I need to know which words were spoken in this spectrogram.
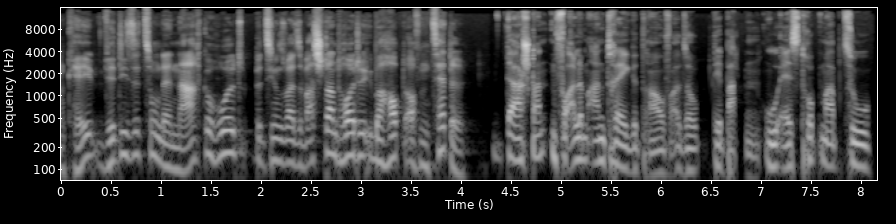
Okay, wird die Sitzung denn nachgeholt, beziehungsweise was stand heute überhaupt auf dem Zettel? Da standen vor allem Anträge drauf, also Debatten. US-Truppenabzug,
